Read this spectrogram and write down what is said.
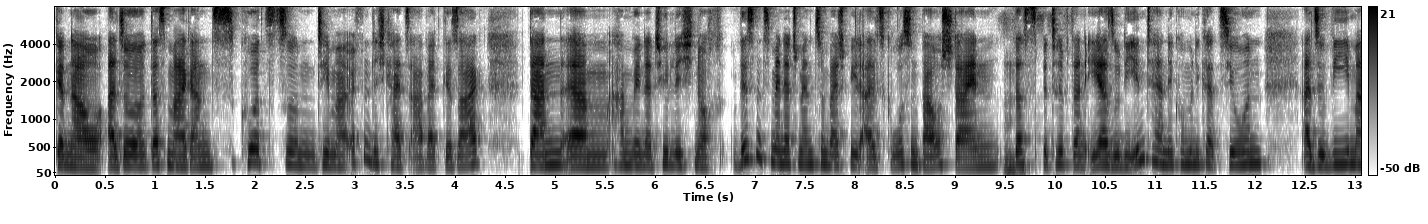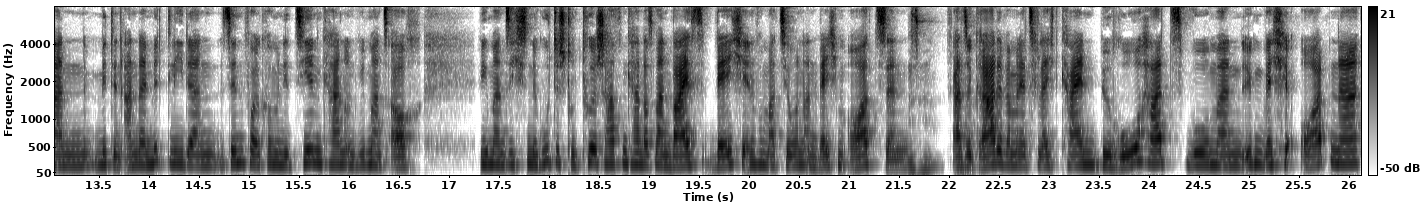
Genau, also das mal ganz kurz zum Thema Öffentlichkeitsarbeit gesagt. Dann ähm, haben wir natürlich noch Wissensmanagement zum Beispiel als großen Baustein. Mhm. Das betrifft dann eher so die interne Kommunikation, also wie man mit den anderen Mitgliedern sinnvoll kommunizieren kann und wie man es auch wie man sich eine gute Struktur schaffen kann, dass man weiß, welche Informationen an welchem Ort sind. Mhm. Also gerade wenn man jetzt vielleicht kein Büro hat, wo man irgendwelche Ordner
